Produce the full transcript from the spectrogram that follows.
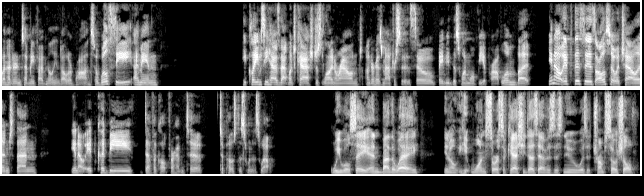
175 million dollar bond. So we'll see. I mean, he claims he has that much cash just lying around under his mattresses. So maybe this one won't be a problem, but you know, if this is also a challenge, then you know, it could be difficult for him to to post this one as well. We will see. And by the way, you know, he, one source of cash he does have is this new, was it Truth Social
